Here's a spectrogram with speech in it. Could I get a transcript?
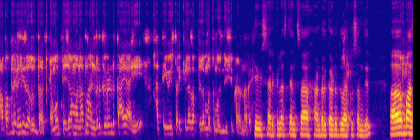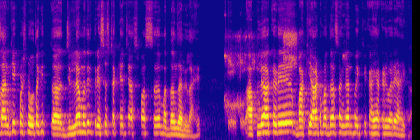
आपापल्या घरी जात होता. त्यामुळे त्याच्या मनातला अंडरकरंट काय आहे हा तेवीस तारखेलाच आपल्याला मतमोजणी कळणार आहे. तेवीस तारखेलाच त्यांचा अंडरकरंट जो आहे तो समजेल. अं, माझा आणखी एक प्रश्न होता की जिल्ह्यामध्ये त्रेसष्ट टक्क्यांच्या आसपास मतदान झालेलं आहे. हो हो. आपल्याकडे बाकी आठ मतदारसंघांपैकी काही आकडेवारी आहे का?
